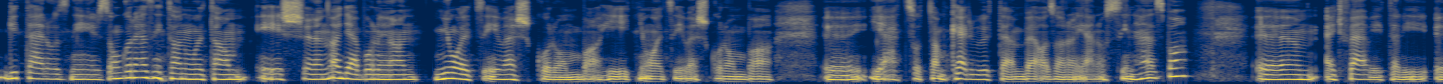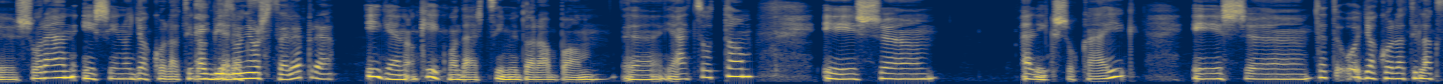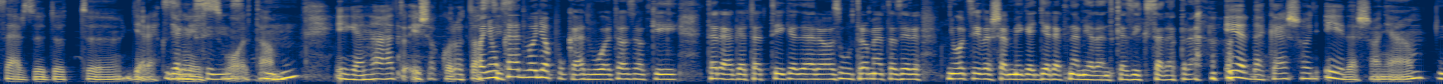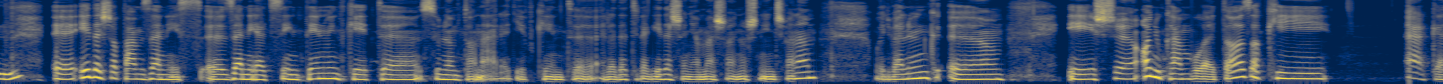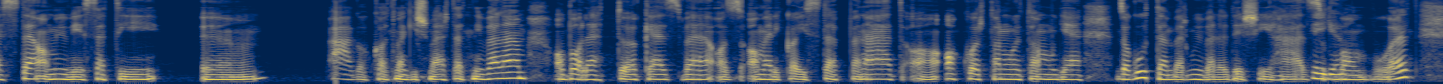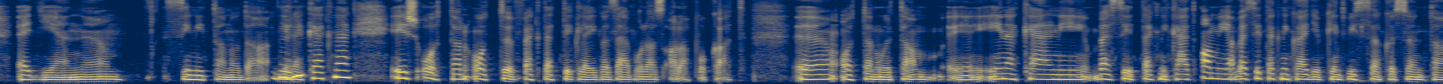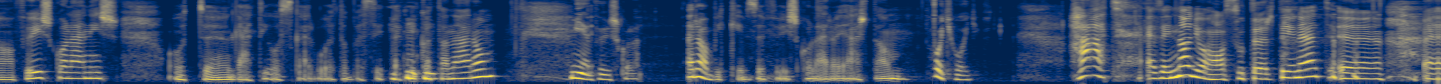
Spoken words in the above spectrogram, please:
gitározni és zongorázni tanultam, és nagyjából olyan nyolc éves koromba, hét-nyolc éves koromba játszottam, kerültem be az Arra János Színházba, egy felvételi során, és én ott gyakorlatilag... Egy bizonyos gyerek... szerepre? Igen, a Kék Madár című darabban játszottam, és elég sokáig, és tehát gyakorlatilag szerződött gyerekszínész, gyerekszínész. voltam. Uh-huh. Igen, hát és akkor ott azt Anyukád hisz... vagy apukád volt az, aki terelgetett téged erre az útra, mert azért nyolc évesen még egy gyerek nem jelentkezik szerepre. Érdekes, hogy édesanyám, uh-huh. édesapám zenész, zenélt szintén, mindkét szülöm tanár egyébként, eredetileg édesanyám már sajnos nincs velem, vagy velünk, és anyukám volt az, aki elkezdte a művészeti ágakat megismertetni velem, a balettől kezdve az amerikai steppen át, a, akkor tanultam, ugye ez a Gutenberg művelődési házban Igen. volt egy ilyen színi tanoda gyerekeknek, uh-huh. és ott, ott fektették le igazából az alapokat. Ott tanultam énekelni, beszédtechnikát, ami a beszédtechnika egyébként visszaköszönt a főiskolán is, ott Gáti Oszkár volt a beszédtechnika tanárom. Milyen főiskola? Rabbi képző főiskolára jártam. Hogy-hogy? Hát, ez egy nagyon hosszú történet.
